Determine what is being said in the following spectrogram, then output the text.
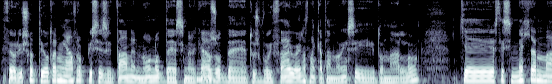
Θεωρείς ότι όταν οι άνθρωποι συζητάνε, ενώνονται, συνεργάζονται, ναι. τους βοηθάει ο ένας να κατανοήσει τον άλλον και στη συνέχεια να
